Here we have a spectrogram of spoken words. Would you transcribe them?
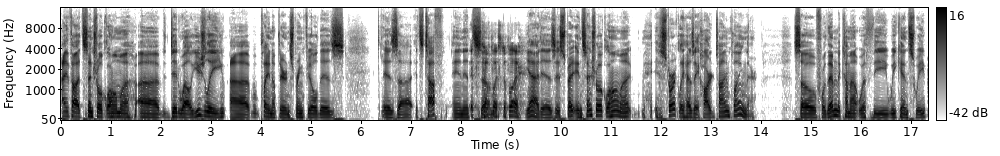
I thought Central Oklahoma uh, did well. Usually, uh, playing up there in Springfield is is uh, it's tough and it's, it's a tough um, place to play. Yeah, it is. Espe- In Central Oklahoma, historically has a hard time playing there. So for them to come out with the weekend sweep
